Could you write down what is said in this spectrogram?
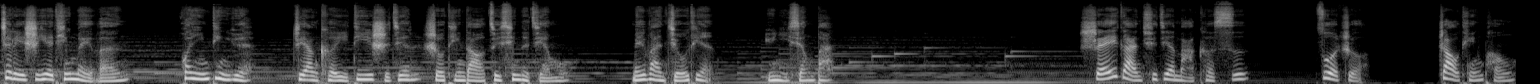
这里是夜听美文，欢迎订阅，这样可以第一时间收听到最新的节目。每晚九点，与你相伴。谁敢去见马克思？作者：赵廷鹏。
